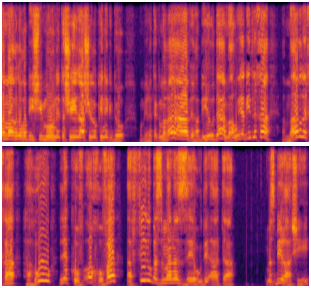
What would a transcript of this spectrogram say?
אמר לו רבי שמעון את השאלה שלו כנגדו. אומרת הגמרא, ורבי יהודה, מה הוא יגיד לך? אמר לך, ההוא לקובעו חובה, אפילו בזמן הזה הוא דעתה. מסביר רש"י,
